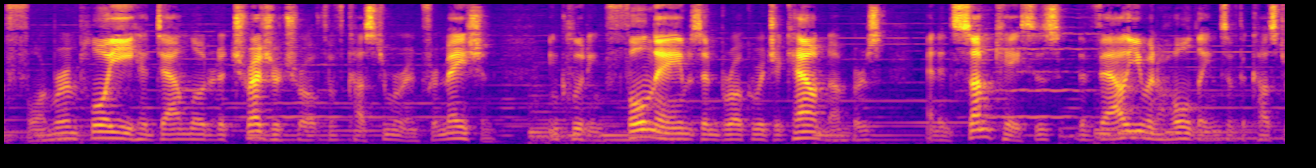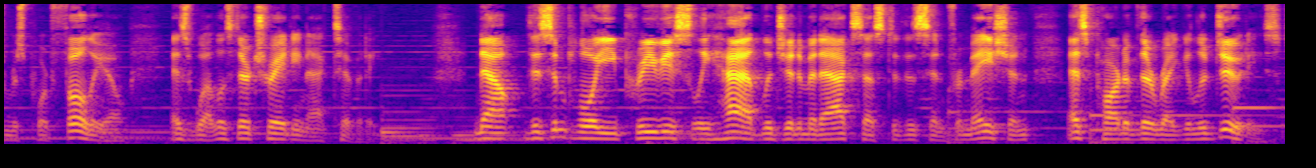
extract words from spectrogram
a former employee had downloaded a treasure trove of customer information, including full names and brokerage account numbers, and in some cases, the value and holdings of the customer's portfolio, as well as their trading activity. Now, this employee previously had legitimate access to this information as part of their regular duties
